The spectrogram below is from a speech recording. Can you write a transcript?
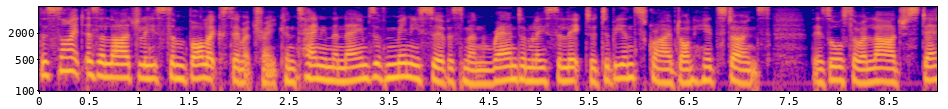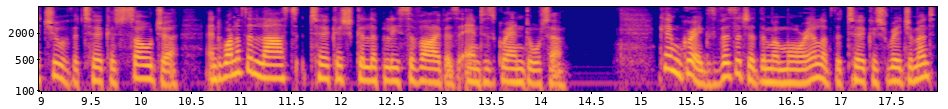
The site is a largely symbolic cemetery containing the names of many servicemen randomly selected to be inscribed on headstones. There's also a large statue of a Turkish soldier and one of the last Turkish Gallipoli survivors and his granddaughter. Kim Griggs visited the memorial of the Turkish regiment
